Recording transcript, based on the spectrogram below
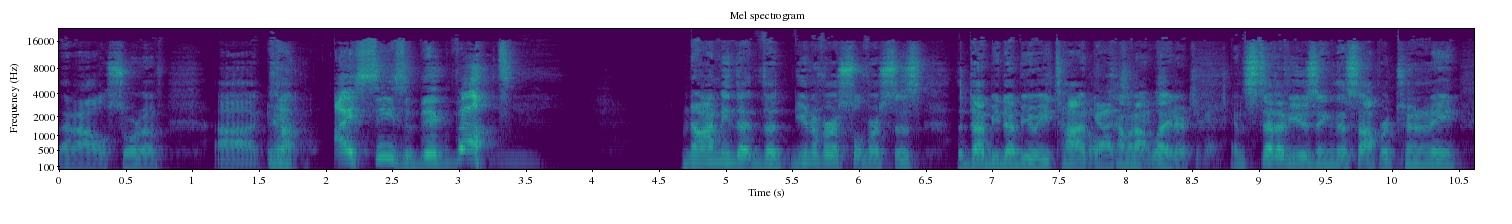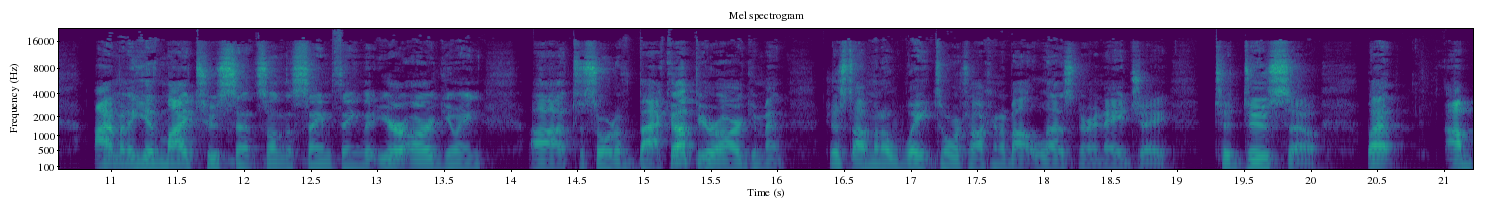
and I'll sort of uh. I seize a big belt. No, I mean the the Universal versus the WWE title Gotcha, coming up gotcha, later. gotcha. Instead of using this opportunity, I'm going to give my two cents on the same thing that you're arguing uh, to sort of back up your argument. Just I'm going to wait till we're talking about Lesnar and AJ to do so. But uh,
